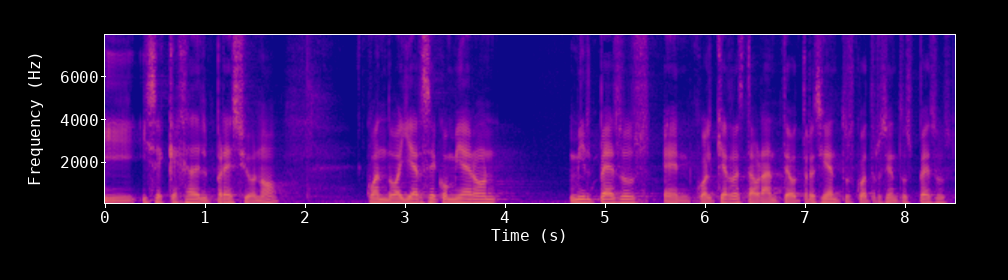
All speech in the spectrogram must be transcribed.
y, y, se queja del precio, ¿no? Cuando ayer se comieron mil pesos en cualquier restaurante o 300, 400 pesos,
